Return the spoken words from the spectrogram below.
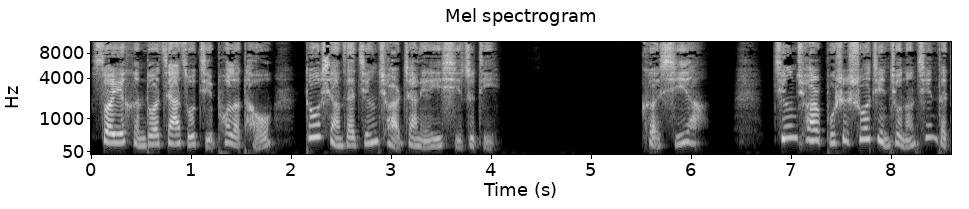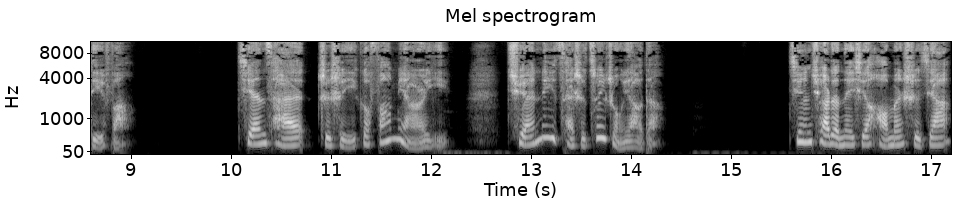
所以很多家族挤破了头都想在京圈占领一席之地。可惜呀，京圈不是说进就能进的地方。钱财只是一个方面而已，权力才是最重要的。京圈的那些豪门世家，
